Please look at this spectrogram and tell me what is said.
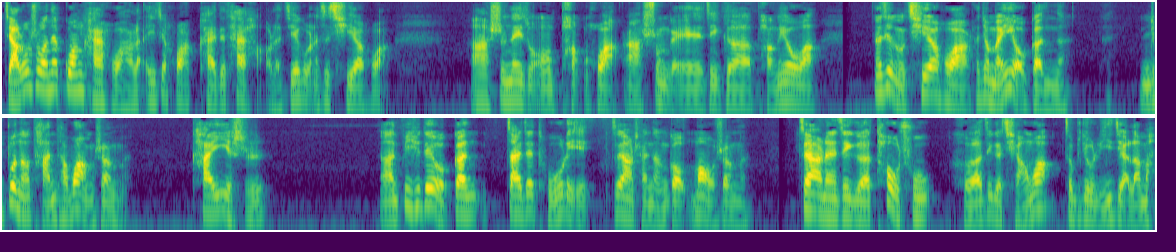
假如说呢，光开花了，哎，这花开的太好了，结果呢是切花，啊，是那种捧花啊，送给这个朋友啊，那这种切花它就没有根呢，你就不能谈它旺盛啊。开一时，啊，必须得有根栽在土里，这样才能够茂盛啊。这样呢，这个透出和这个强旺，这不就理解了吗？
